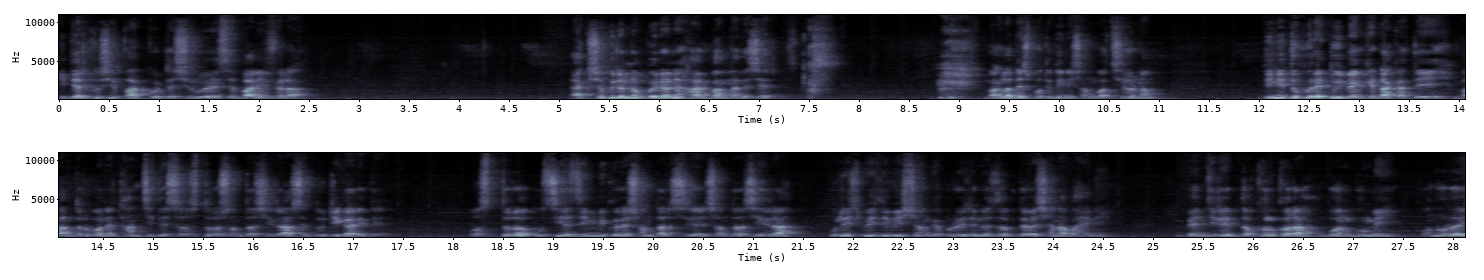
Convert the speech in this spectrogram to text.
ঈদের খুশি ভাগ করতে শুরু হয়েছে বাড়ি ফেরা। একশো বিরানব্বই রানে হার বাংলাদেশের। বাংলাদেশ প্রতিদিনই সংবাদ শিরোনাম। দিনই দুপুরে দুই ব্যাংকে ডাকাতি, বান্দরবনে থানচিতে সশস্ত্র সন্ত্রাসীরা আসে দুটি গাড়িতে। অস্ত্র উঁচিয়ে জিম্মি করে সন্ত্রাসী সন্ত্রাসীরা পুলিশ বিজিবির সঙ্গে প্রয়োজনে যোগ দেবে সেনাবাহিনী। বেঞ্জিরের দখল করা বনভূমি, পনেরোই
